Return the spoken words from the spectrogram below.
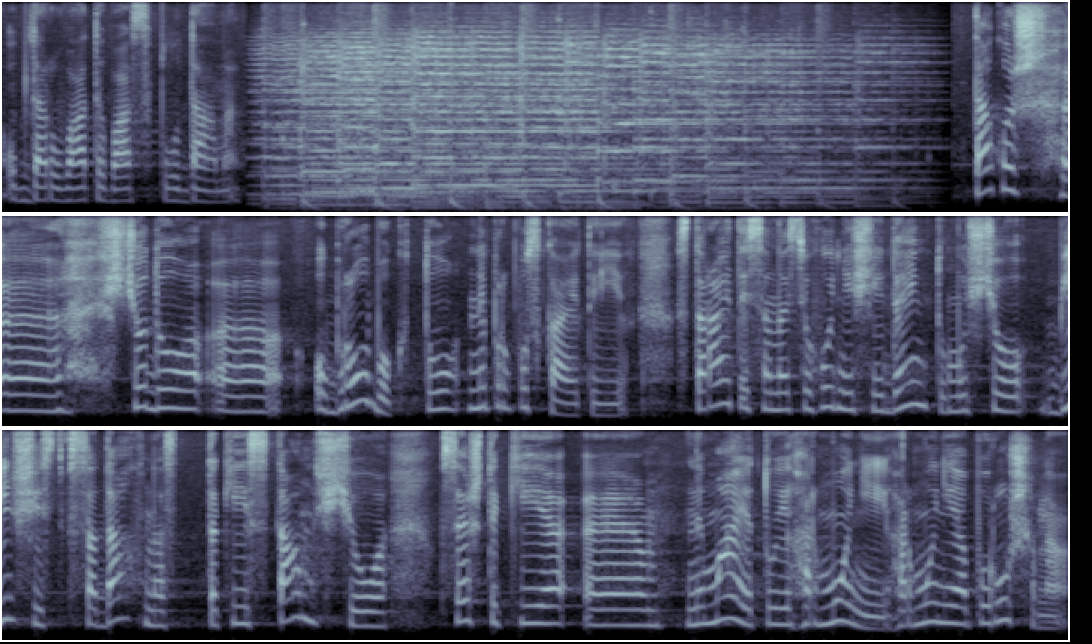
обдарувати вас плодами. Також е, щодо е, обробок, то не пропускайте їх. Старайтеся на сьогоднішній день, тому що більшість в садах в нас такий стан, що все ж таки е, немає тої гармонії. Гармонія порушена.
